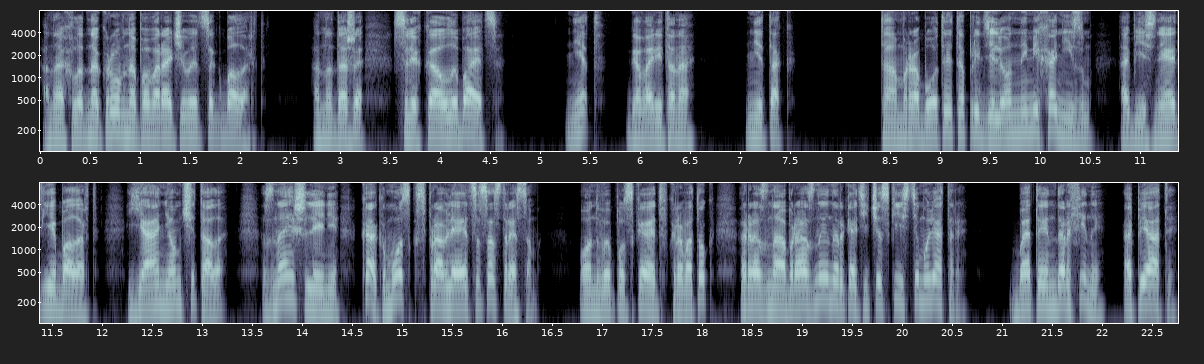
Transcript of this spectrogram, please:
Она хладнокровно поворачивается к Баллард. Она даже слегка улыбается. «Нет, — говорит она. «Не так. Там работает определенный механизм», — объясняет ей Баллард. «Я о нем читала. Знаешь, Лени, как мозг справляется со стрессом? Он выпускает в кровоток разнообразные наркотические стимуляторы. Бета-эндорфины, опиаты.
